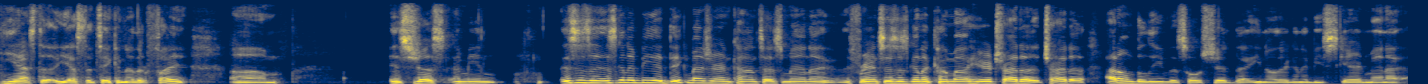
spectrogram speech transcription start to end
he has to he has to take another fight. Um, it's just, I mean, this is a, it's gonna be a dick measuring contest, man. I, Francis is gonna come out here try to try to. I don't believe this whole shit that you know they're gonna be scared, man. I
